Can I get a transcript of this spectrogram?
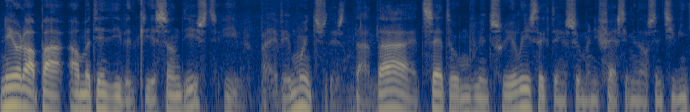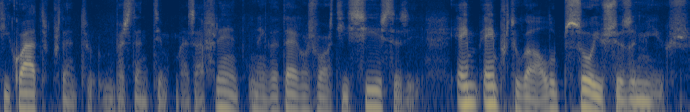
Na Europa há, uma tentativa de criação disto, e vai haver muitos, desde Dada, etc., o movimento surrealista, que tem o seu manifesto em 1924, portanto, bastante tempo mais à frente. Na Inglaterra, os vorticistas. Em, em Portugal, o Pessoa e os seus amigos.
